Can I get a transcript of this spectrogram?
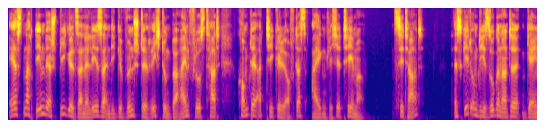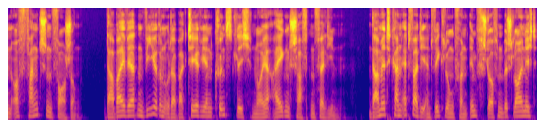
Erst nachdem der Spiegel seine Leser in die gewünschte Richtung beeinflusst hat, kommt der Artikel auf das eigentliche Thema. Zitat Es geht um die sogenannte Gain-of-Function-Forschung. Dabei werden Viren oder Bakterien künstlich neue Eigenschaften verliehen. Damit kann etwa die Entwicklung von Impfstoffen beschleunigt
